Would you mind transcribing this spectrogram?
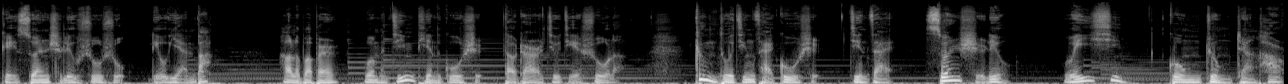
给酸石榴叔叔留言吧。好了，宝贝儿，我们今天的故事到这儿就结束了。更多精彩故事尽在酸石榴微信公众账号。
